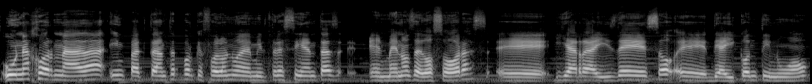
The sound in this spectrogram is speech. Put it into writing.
una jornada impactante porque fueron 9.300 en menos de dos horas eh, y a raíz de eso, eh, de ahí continuó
